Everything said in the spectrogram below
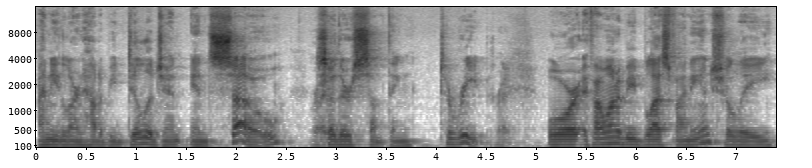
I need to learn how to be diligent and sow so Right. there's something to reap. Right. Or if I want to be blessed financially,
